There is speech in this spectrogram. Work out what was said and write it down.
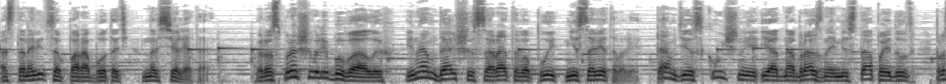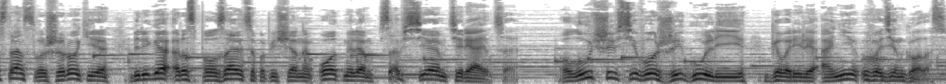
остановиться поработать на все лето. Расспрашивали бывалых, и нам дальше Саратова плыть не советовали. Там, где скучные и однообразные места пойдут, пространства широкие, берега расползаются по песчаным отмелям, совсем теряются. «Лучше всего «Жигули», — говорили они в один голос.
